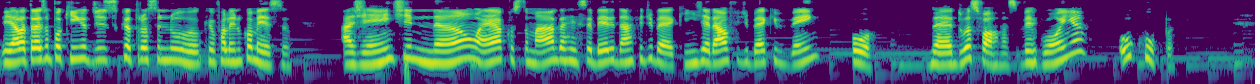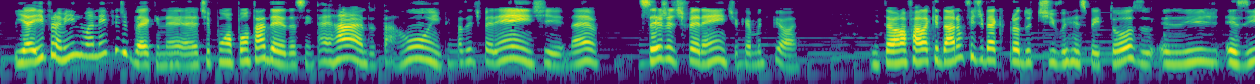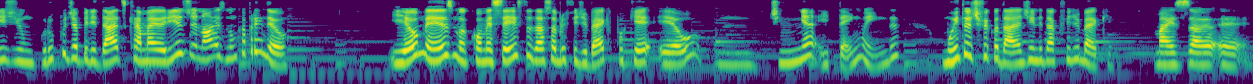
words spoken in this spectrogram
E ela traz um pouquinho disso que eu trouxe no que eu falei no começo. A gente não é acostumado a receber e dar feedback. Em geral, o feedback vem por né, duas formas: vergonha ou culpa. E aí, para mim, não é nem feedback, né? É tipo um apontar dedo, assim, tá errado, tá ruim, tem que fazer diferente, né? seja diferente, o que é muito pior. Então ela fala que dar um feedback produtivo e respeitoso exige um grupo de habilidades que a maioria de nós nunca aprendeu. E eu mesma comecei a estudar sobre feedback porque eu hum, tinha e tenho ainda muita dificuldade em lidar com feedback. Mas é,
